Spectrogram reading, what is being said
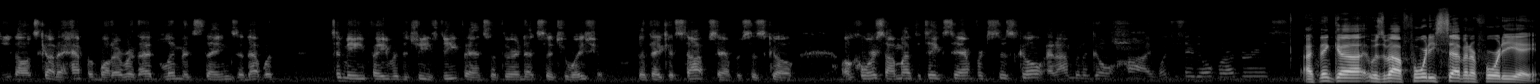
you know it's got to happen, whatever, that limits things, and that would, to me, favor the Chiefs' defense if they're in that situation that they could stop San Francisco. Of course, I'm going to to take San Francisco, and I'm going to go high. What'd you say the over under is? I think uh, it was about 47 or 48.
